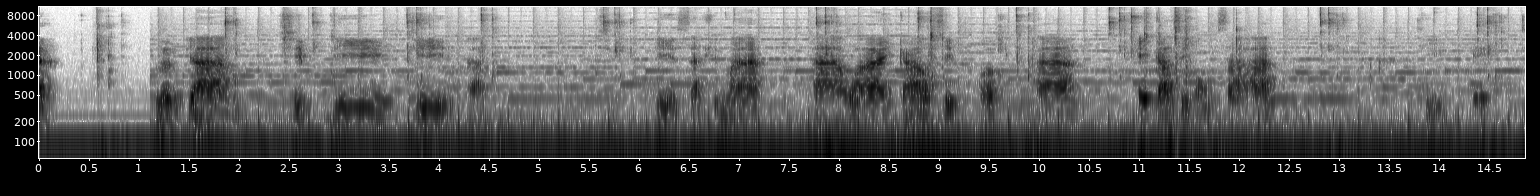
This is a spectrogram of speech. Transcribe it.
นะ เลือกอย่าง Shift D G อะ D Z ขึ้นมา R Y 90เออ R X 90 องศา T X T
